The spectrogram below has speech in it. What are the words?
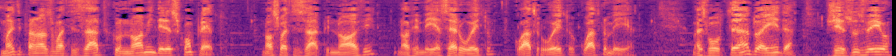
mande para nós um WhatsApp com nome e endereço completo. Nosso WhatsApp 99608-4846. Mas voltando ainda, Jesus veio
